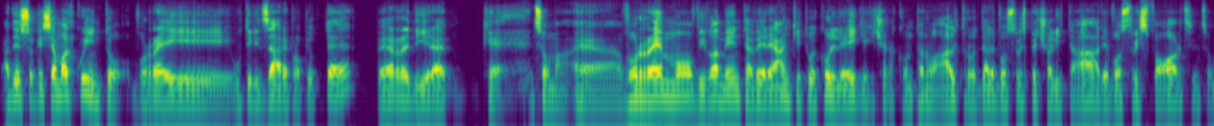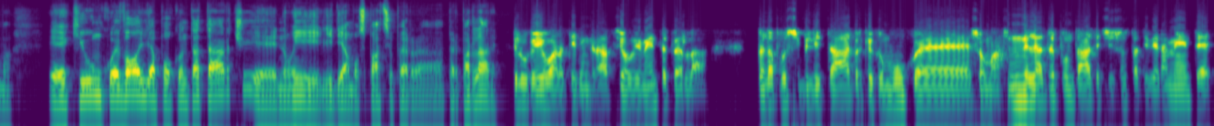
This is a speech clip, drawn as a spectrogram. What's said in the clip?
adesso che siamo al quinto vorrei utilizzare proprio te per dire che insomma eh, vorremmo vivamente avere anche i tuoi colleghi che ci raccontano altro dalle vostre specialità, dei vostri sforzi, insomma eh, chiunque voglia può contattarci e noi gli diamo spazio per, per parlare. Luca, io guarda, ti ringrazio ovviamente per la, per la possibilità, perché comunque insomma nelle altre puntate ci sono stati veramente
